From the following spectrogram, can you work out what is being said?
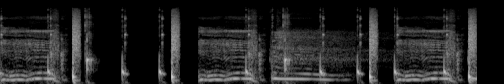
Mm-hmm. Mm.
